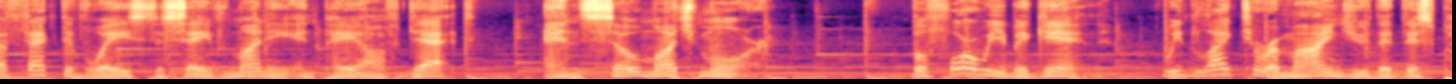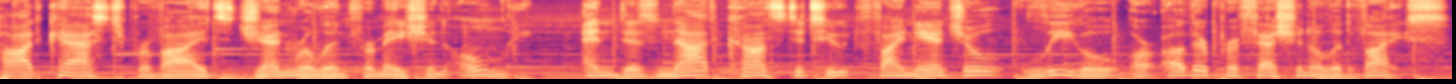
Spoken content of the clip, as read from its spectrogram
effective ways to save money and pay off debt, and so much more. Before we begin, we'd like to remind you that this podcast provides general information only and does not constitute financial, legal, or other professional advice.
